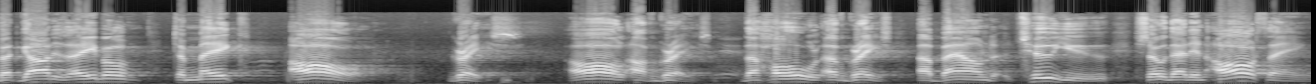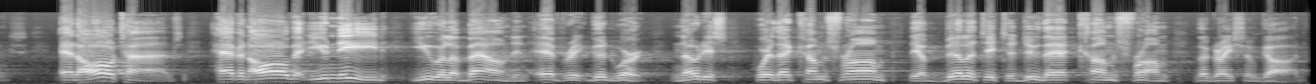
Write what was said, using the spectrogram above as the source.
But God is able to make all grace, all of grace, the whole of grace abound to you, so that in all things, at all times, having all that you need, you will abound in every good work. Notice where that comes from. The ability to do that comes from the grace of God.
